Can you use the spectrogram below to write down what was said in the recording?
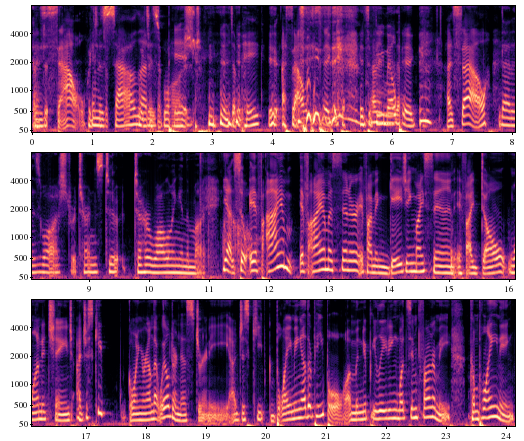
and a sow, which and is a, sow that is, is washed. it's a pig. a sow is a pig. It's a, it's a female pig. A sow that is washed returns to to her wallowing in the mud. Wow. Yeah. So if I am if I am a sinner, if I'm engaging my sin, if I don't want to change, I just keep going around that wilderness journey. I just keep blaming other people. I'm manipulating what's in front of me, complaining.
